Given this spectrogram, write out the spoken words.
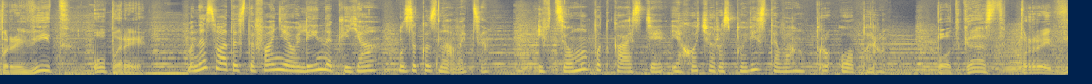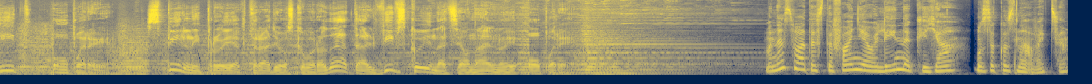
Привіт, опери! Мене звати Стефанія Олійник, і я музикознавиця. І в цьому подкасті я хочу розповісти вам про оперу. Подкаст Привіт, опери! Спільний проєкт Радіо Сковорода та Львівської національної опери. Мене звати Стефанія Олійник, і я музикознавиця.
